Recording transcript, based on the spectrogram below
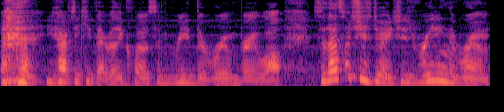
you have to keep that really close and read the room very well. So that's what she's doing. She's reading the room.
